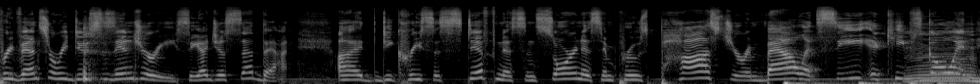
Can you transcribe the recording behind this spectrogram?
prevents or reduces injury. See, I just said that. Uh, decreases stiffness and soreness, improves posture and balance. See, it keeps mm-hmm. going.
